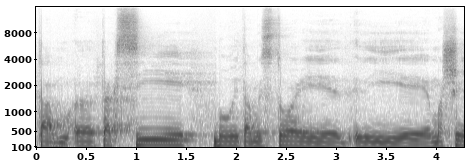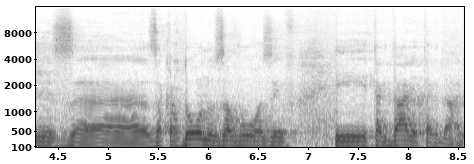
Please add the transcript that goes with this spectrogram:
там е, таксі, були там історії, і машини з, за кордону завозив. і так далі. так далі.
